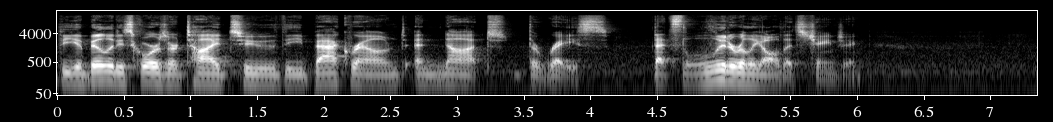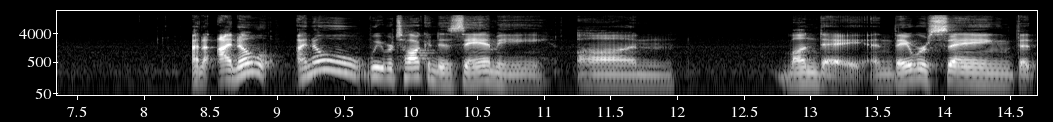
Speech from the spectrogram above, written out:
the ability scores are tied to the background and not the race. That's literally all that's changing. And I know I know we were talking to Zammy on Monday, and they were saying that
